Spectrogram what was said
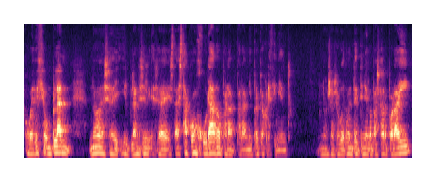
obedece a un plan ¿no? y el plan es está, conjurado para, mi propio crecimiento. ¿no? O sea, seguramente he tenido que pasar por ahí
